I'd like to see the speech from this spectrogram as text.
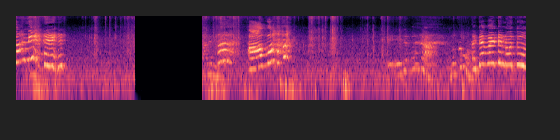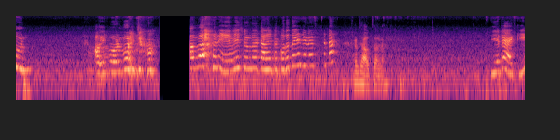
গানে আবার! এটা আবার একটা নতুন। আমি পরবো এটা। আবার হেবি সুন্দর কানেরটা কোথা থেকে কিনেছো এটা যাও চলে। এটা একই?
